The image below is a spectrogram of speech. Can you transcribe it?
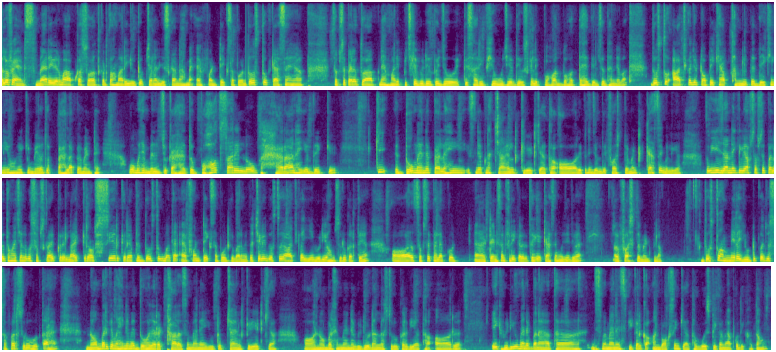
Hello friends मैं रवि वर्मा आपका स्वागत करता हूँ हमारे यूट्यूब चैनल जिसका नाम है एफ़ वन टेक सपोर्ट दोस्तों, कैसे हैं आप? सबसे पहले तो आपने हमारी पिछले वीडियो पे जो इतनी सारी व्यू मुझे दी, उसके लिए बहुत बहुत तहे दिल से धन्यवाद। दोस्तों, आज का जो टॉपिक है, आप थंबनेल पे देख ही लिए होंगे कि मेरा जो पहला पेमेंट है, वो मुझे मिल चुका है। तो बहुत सारे लोग हैरान है ये देख के कि दो महीने पहले ही इसने अपना चैनल क्रिएट किया था और इतनी जल्दी फ़र्स्ट पेमेंट कैसे मिल गया। तो ये जानने के लिए आप सबसे पहले तो हमारे चैनल को सब्सक्राइब करें लाइक करें और शेयर करें अपने दोस्तों को बताएँ एफ़ वन टेक सपोर्ट के बारे में। तो चलिए दोस्तों, आज का ये वीडियो हम शुरू करते हैं और सबसे पहले आपको टेंशन फ्री कर देते हैं कि कैसे मुझे जो है फ़र्स्ट पेमेंट मिला। दोस्तों, हम, मेरा यूट्यूब का जो सफ़र शुरू होता है, नवंबर के महीने में 2018 से मैंने यूट्यूब चैनल क्रिएट किया और नवंबर से मैंने वीडियो डालना शुरू कर दिया था और एक वीडियो मैंने बनाया था, जिसमें मैंने स्पीकर का अनबॉक्सिंग किया था, वो स्पीकर मैं आपको दिखाता हूँ।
